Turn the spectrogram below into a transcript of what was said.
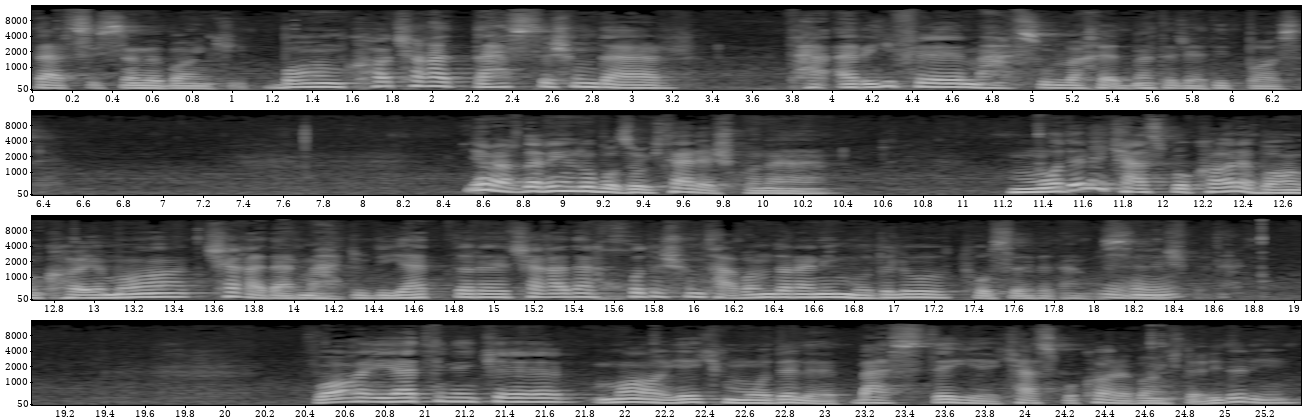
در سیستم بانکی. بانک ها چقدر دستشون در تعریف محصول و خدمت جدید بازه. یه مقدار این رو بزرگترش کنم مدل کسب و کار بانک های ما چقدر محدودیت داره چقدر خودشون توان دارن این مدل رو توسعه بدن گسترش بدن. واقعیت اینه که ما یک مدل بسته کسب و کار بانکداری داریم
